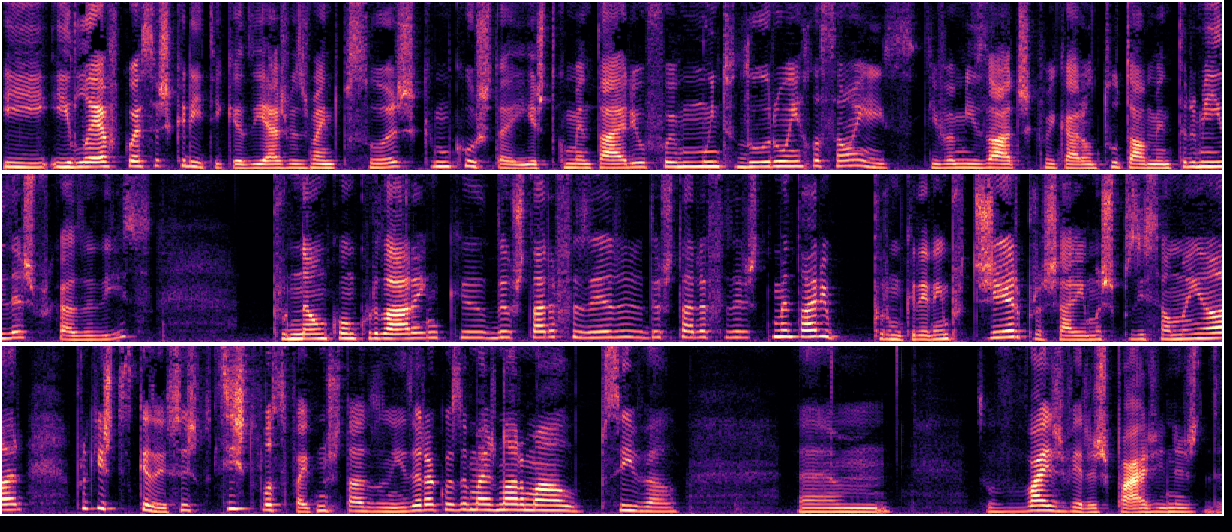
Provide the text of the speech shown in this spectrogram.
e, e levo com essas críticas. E às vezes vem de pessoas que me custa. E este documentário foi muito duro em relação a isso. Tive amizades que ficaram totalmente tremidas por causa disso, por não concordarem que de eu estar a fazer, de eu estar a fazer este documentário, por me quererem proteger, por acharem uma exposição maior. Porque isto, quer dizer, se isto- se isto fosse feito nos Estados Unidos, era a coisa mais normal possível. Hum, tu vais ver as páginas de,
